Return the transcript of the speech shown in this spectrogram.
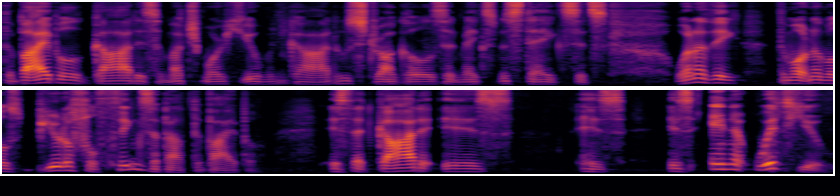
The Bible, God is a much more human God who struggles and makes mistakes. It's one of the, the one of the most beautiful things about the Bible is that God is, is, is in it with you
